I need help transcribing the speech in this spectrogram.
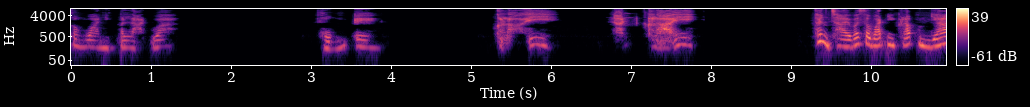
กังวานอย่างประหลาดว่า ผมเอง ใคร นั่นใคร ท่านชายวัสวัตนี่ครับคุณย่า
